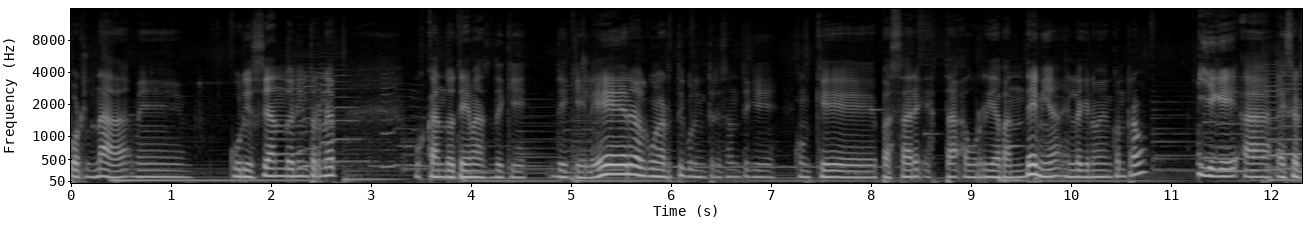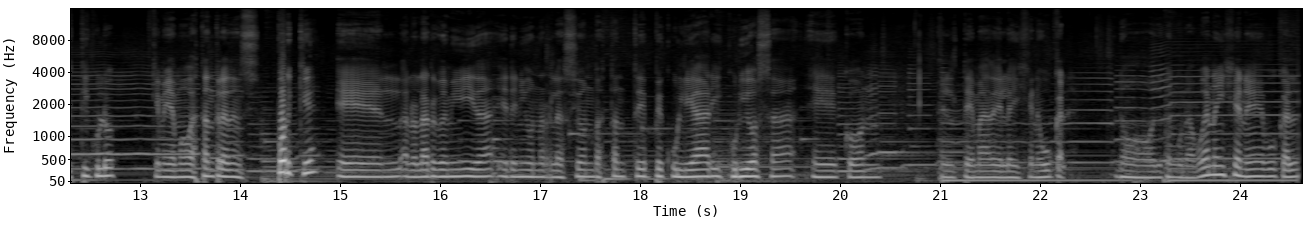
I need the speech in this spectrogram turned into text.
por nada, me curioseando en internet, buscando temas de que, de que leer, algún artículo interesante que, con que pasar esta aburrida pandemia en la que nos encontramos. Y llegué a ese artículo que me llamó bastante la atención. Porque a lo largo de mi vida he tenido una relación bastante peculiar y curiosa eh, con el tema de la higiene bucal. No, yo tengo una buena higiene bucal.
